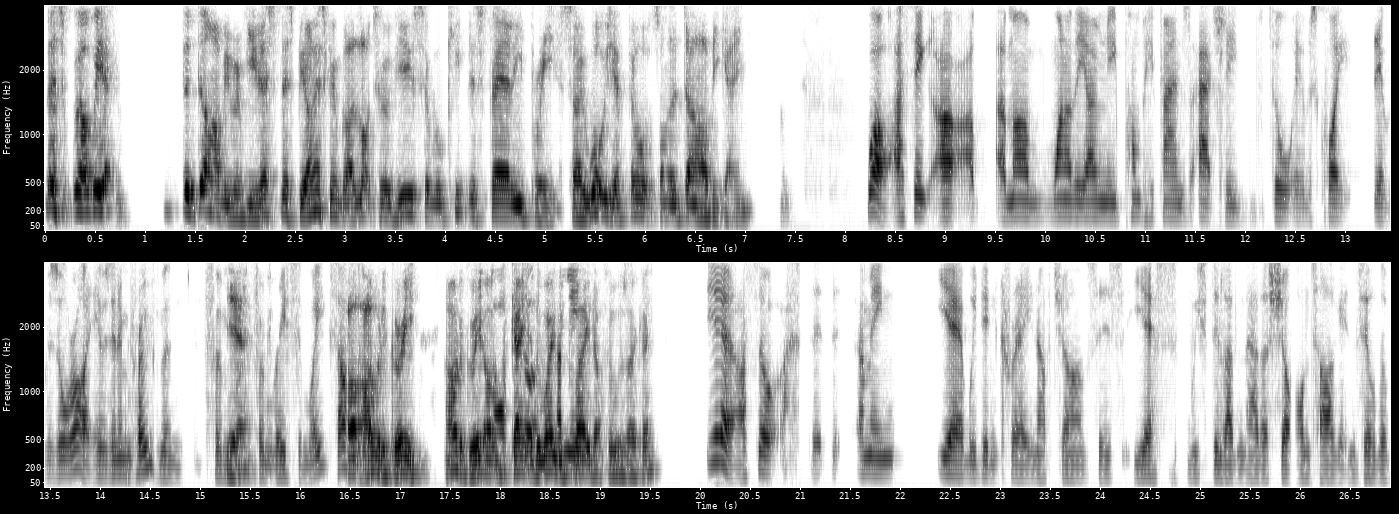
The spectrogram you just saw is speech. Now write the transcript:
let's well we the Derby review. Let's let's be honest, we haven't got a lot to review, so we'll keep this fairly brief. So, what was your thoughts on the Derby game? Well, I think uh, I'm uh, one of the only Pompey fans that actually thought it was quite. It was all right. It was an improvement from yeah. from recent weeks. I, oh, I would agree. I would agree. I thought, the way we I mean, played, I thought it was okay. Yeah, I thought. I mean, yeah, we didn't create enough chances. Yes, we still hadn't had a shot on target until the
